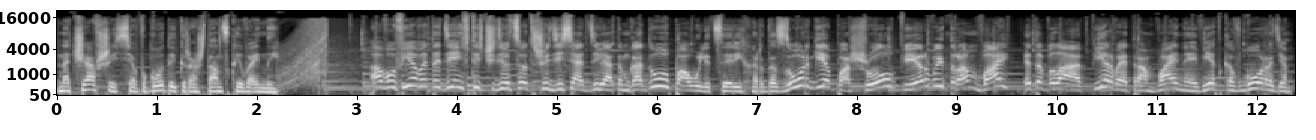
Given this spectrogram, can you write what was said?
начавшейся в годы гражданской войны. А в Уфе в этот день в 1969 году по улице Рихарда Зорге пошел первый трамвай. Это была первая трамвайная ветка в городе.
